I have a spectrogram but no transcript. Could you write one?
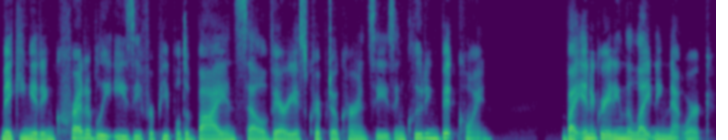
making it incredibly easy for people to buy and sell various cryptocurrencies, including Bitcoin. By integrating the Lightning Network,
